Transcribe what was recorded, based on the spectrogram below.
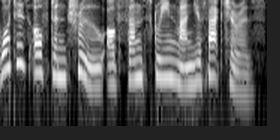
What is often true of sunscreen manufacturers?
